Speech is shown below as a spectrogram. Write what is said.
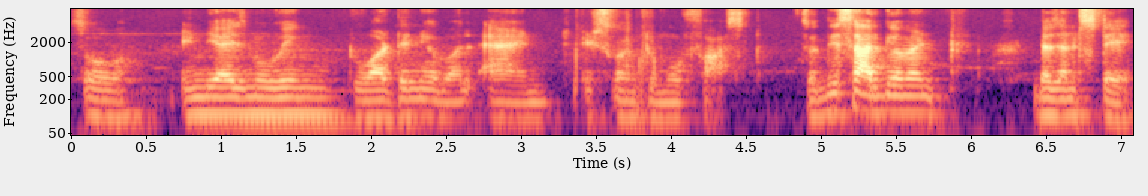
So India is moving toward renewable and it's going to move fast. So this argument doesn't stay.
